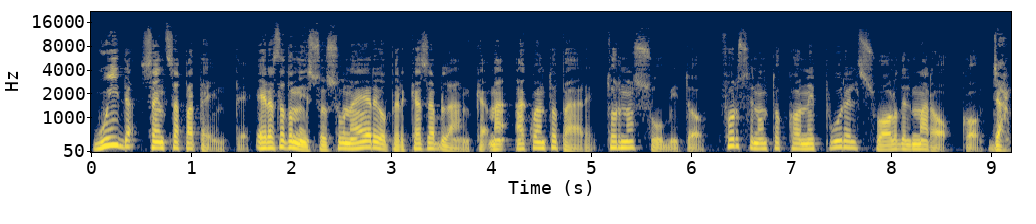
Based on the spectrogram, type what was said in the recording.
guida senza patente. Era stato messo su un aereo per Casablanca, ma a quanto pare tornò subito. Forse non toccò neppure il suolo del Marocco. Già,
